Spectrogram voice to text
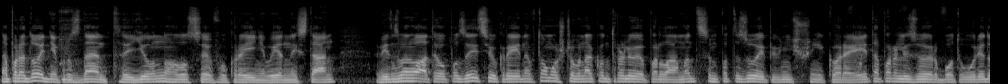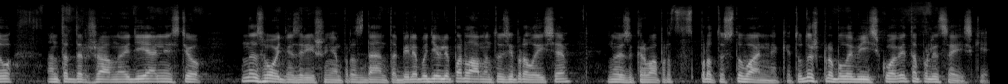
Напередодні президент Юн оголосив в Україні воєнний стан. Він звинуватив опозицію України в тому, що вона контролює парламент, симпатизує Північній Кореї та паралізує роботу уряду антидержавною діяльністю не згодні з рішенням президента. Біля будівлі парламенту зібралися. Ну і зокрема протестувальники. Туди ж прибули військові та поліцейські.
